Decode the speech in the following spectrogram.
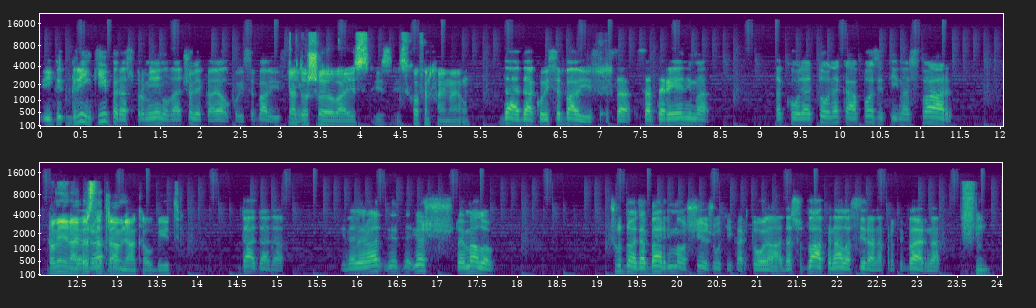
I Greenkeepera su promijenili, znači čovjeka jel, koji se bavi s Ja došao je ovaj iz, iz, iz Hoffenheima, jel? Da, da, koji se bavi sa, sa terenima. Tako da je to neka pozitivna stvar. Promijenjena je vrsta travnjaka u biti. Da, da, da. I još što je malo čudno je da Bayern imao šest žutih kartona, da su dva penala sirana protiv Bayerna.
